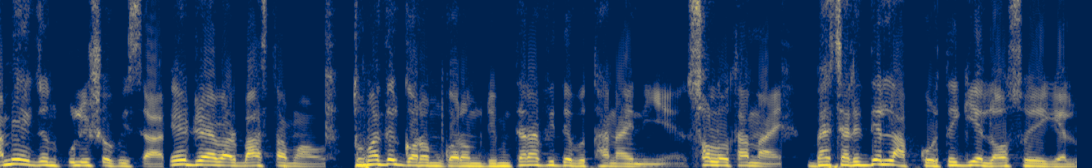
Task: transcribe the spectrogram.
আমি একজন পুলিশ অফিসার এই ড্রাইভার বাস থামাও তোমাদের গরম গরম ডিম থেরাপি দেবো থানায় নিয়ে, চলো থানায়। বেচারিদের লাভ করতে গিয়ে লস হয়ে গেল।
